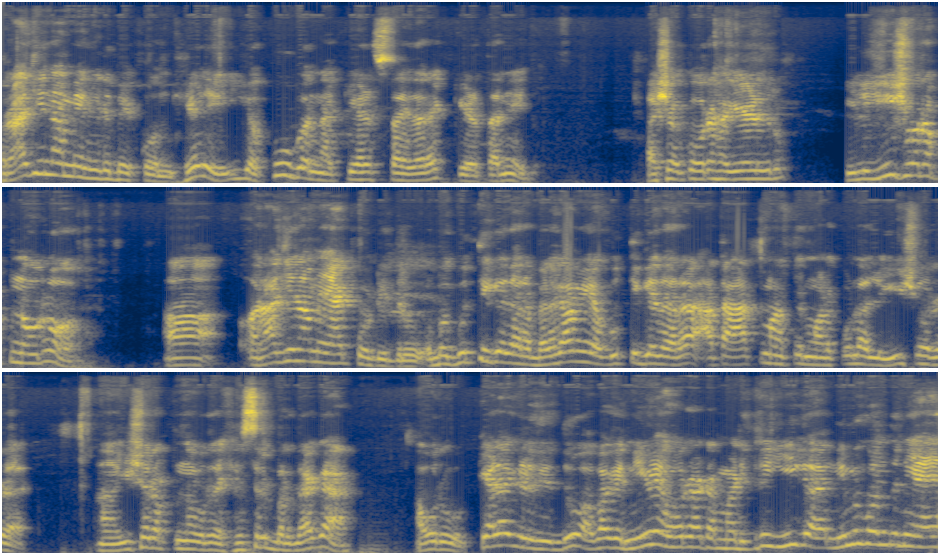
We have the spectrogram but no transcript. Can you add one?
ರಾಜೀನಾಮೆ ನೀಡಬೇಕು ಅಂತ ಹೇಳಿ ಈಗ ಕೂಗನ್ನ ಕೇಳಿಸ್ತಾ ಇದ್ದಾರೆ, ಕೇಳ್ತಾನೆ ಇದ್ರು ಅಶೋಕ್ ಅವರು ಹಾಗೆ ಹೇಳಿದ್ರು. ಇಲ್ಲಿ ಈಶ್ವರಪ್ಪನವರು, ಆ, ರಾಜೀನಾಮೆ ಯಾಕೆ ಕೊಟ್ಟಿದ್ರು? ಒಬ್ಬ ಗುತ್ತಿಗೆದಾರ, ಬೆಳಗಾವಿಯ ಗುತ್ತಿಗೆದಾರ, ಆತ ಆತ್ಮಹತ್ಯೆ ಮಾಡಿಕೊಂಡು ಅಲ್ಲಿ ಈಶ್ವರ ಈಶ್ವರಪ್ಪನವರ ಹೆಸರು ಬರೆದಾಗ ಅವರು ಕೆಳಗಿಳಿದಿದ್ದು, ಅವಾಗ ನೀವೇ ಹೋರಾಟ ಮಾಡಿದ್ರಿ, ಈಗ ನಿಮಗೊಂದು ನ್ಯಾಯ,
